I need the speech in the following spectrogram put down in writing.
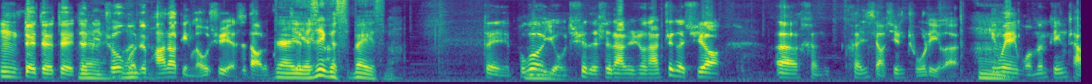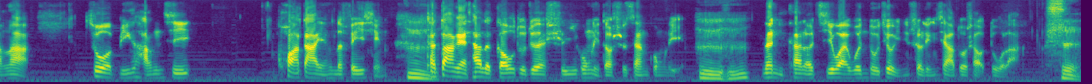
嗯，对对对对。你说我这爬到顶楼去，也是到了空间。对，也是一个 space 嘛。对，不过有趣的是，他就说他这个需要呃很很小心处理了，因为我们平常啊。坐民航机跨大洋的飞行，嗯，它大概它的高度就在十一公里到十三公里，嗯哼，那你看到机外温度就已经是零下多少度了？是，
